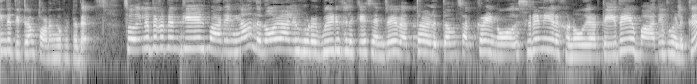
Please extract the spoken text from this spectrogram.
இந்த திட்டம் தொடங்கப்பட்டது. ஸோ இந்த திட்டத்தின் கீழ் பார்த்தீங்கன்னா இந்த நோயாளிகளோட வீடுகளுக்கே சென்று ரத்த அழுத்தம் சர்க்கரை நோய் சிறுநீரக நோய் அடுத்த இதய பாதிப்புகளுக்கு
